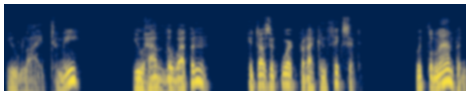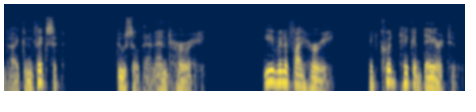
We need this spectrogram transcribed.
You lied to me? You have the weapon? It doesn't work, but I can fix it. With the lambent, I can fix it. Do so then, and hurry. Even if I hurry, it could take a day or two.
